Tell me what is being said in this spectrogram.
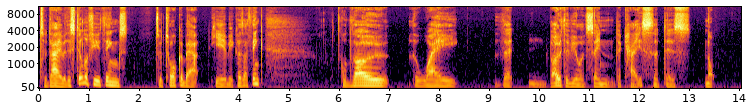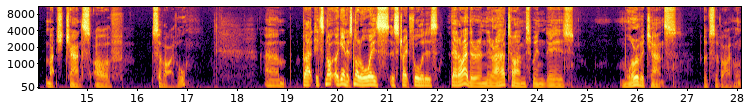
today, but there's still a few things to talk about here because I think although the way that both of you have seen the case that there's not much chance of survival. Um, but it's not again. It's not always as straightforward as that either, and there are times when there's more of a chance of survival,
